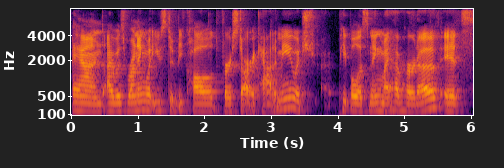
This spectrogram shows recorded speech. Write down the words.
and I was running what used to be called First Star Academy, which people listening might have heard of. It's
